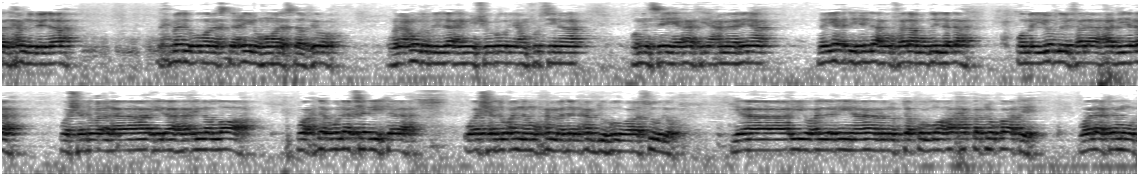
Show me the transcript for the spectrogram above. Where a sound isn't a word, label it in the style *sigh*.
الحمد لله نحمده ونستعينه ونستغفره ونعوذ بالله من شرور أنفسنا ومن سيئات أعمالنا. من يهده الله فلا مضل له ومن يضلل فلا هادي له. وأشهد أن لا إله إلا الله وحده لا شريك له. وأشهد أن محمدا عبده ورسوله. يا أيها الذين آمنوا اتقوا الله حق تقاته ولا تموتن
